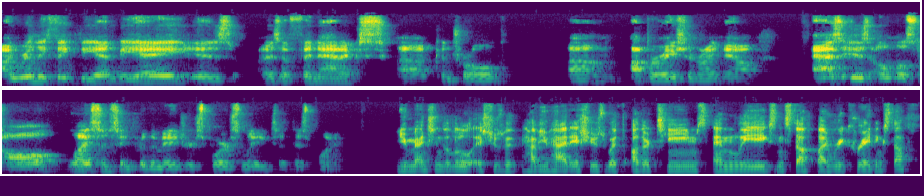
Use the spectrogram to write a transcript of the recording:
I really think the NBA is is a fanatics uh, controlled um, operation right now, as is almost all licensing for the major sports leagues at this point. You mentioned the little issues with. Have you had issues with other teams and leagues and stuff by recreating stuff?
